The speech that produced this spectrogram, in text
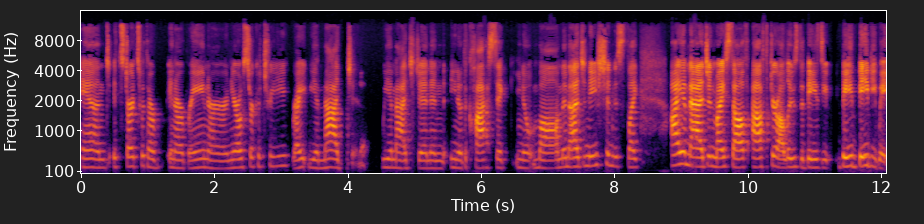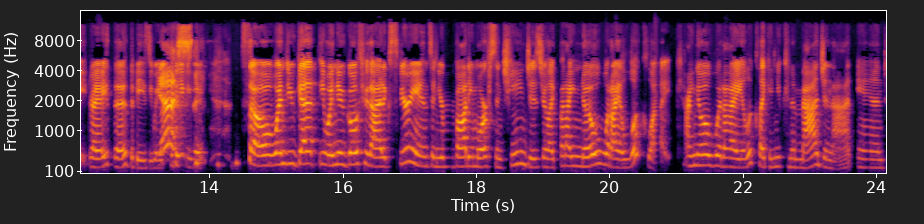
And it starts with our in our brain, our neurocircuitry, right? We imagine, we imagine, and you know, the classic, you know, mom imagination is like, I imagine myself after I'll lose the baby baby weight, right? The the baby weight, yes. the baby weight. So when you get you know when you go through that experience and your body morphs and changes, you're like, but I know what I look like. I know what I look like, and you can imagine that. And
